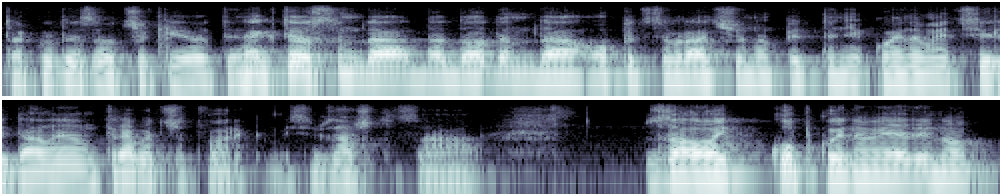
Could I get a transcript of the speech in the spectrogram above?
Tako da je za očekivati. Ne, hteo sam da, da dodam da opet se vraćaju na pitanje koji nam je cilj, da li nam treba četvorka, mislim zašto, za, za ovaj kup koji nam je jedino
